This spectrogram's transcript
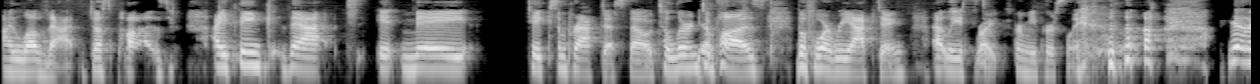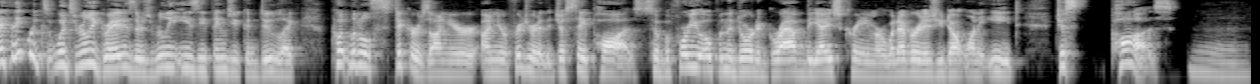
I love that. Just pause. I think that it may take some practice though to learn yes. to pause before reacting at least right. for me personally. Yeah and i think what's what's really great is there's really easy things you can do like put little stickers on your on your refrigerator that just say pause. So before you open the door to grab the ice cream or whatever it is you don't want to eat just pause. Mm.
